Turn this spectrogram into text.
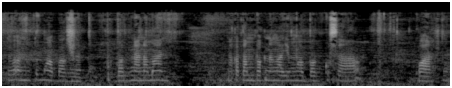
Ito, ano to mga bag na to? Bag na naman. Nakatambak na nga yung mga bag ko sa kwarto.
